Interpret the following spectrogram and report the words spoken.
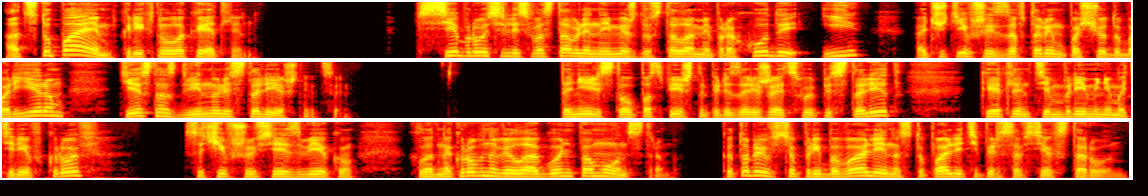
«Отступаем!» — крикнула Кэтлин. Все бросились в оставленные между столами проходы и, очутившись за вторым по счету барьером, тесно сдвинули столешницы. Танель стал поспешно перезаряжать свой пистолет, Кэтлин, тем временем отерев кровь, сочившуюся из веку, хладнокровно вела огонь по монстрам, которые все прибывали и наступали теперь со всех сторон.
